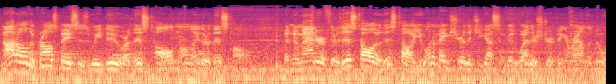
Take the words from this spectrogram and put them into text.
Not all the crawl spaces we do are this tall. Normally they're this tall. But no matter if they're this tall or this tall, you want to make sure that you got some good weather stripping around the door.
